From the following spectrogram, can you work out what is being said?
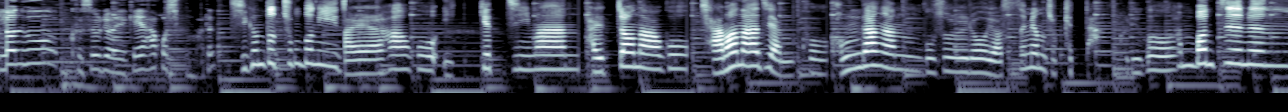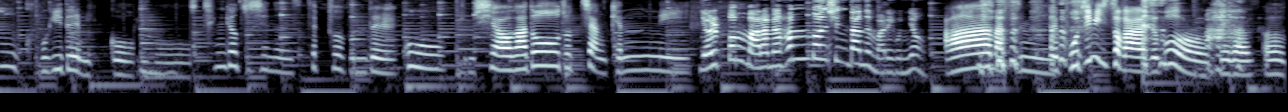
이런 후 구슬료에게 하고 싶은 말은? 지금도 충분히 잘하고 있겠지만 발전하고 자만하지 않고 건강한 무술료였으면 좋겠다. 그리고 한 번쯤은 구기들 믿고 그리고 챙겨주시는 스태프분들 꼭 좀 쉬어가도 좋지 않겠니? 열 번 말하면 한 번 쉰다는 말이군요. 아 맞습니다. 고집이 있어가지고 제가 어,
